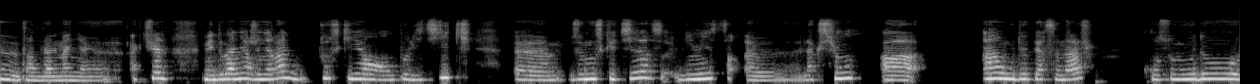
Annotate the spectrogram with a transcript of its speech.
euh, enfin de l'Allemagne euh, actuelle, mais de manière générale, tout ce qui est en politique, euh, The Musketeers limite l'action à un ou deux personnages, grosso modo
